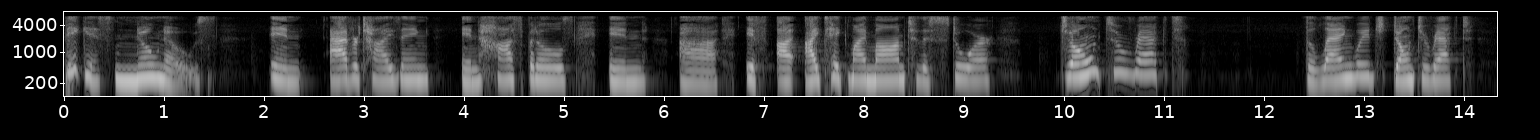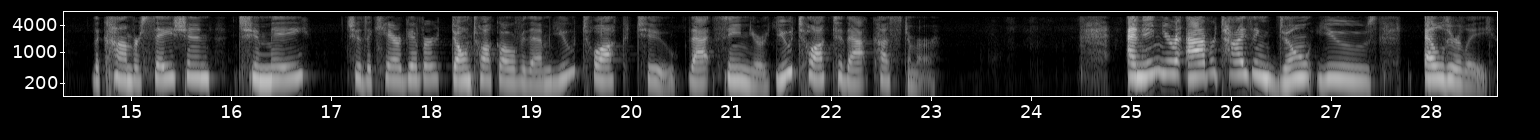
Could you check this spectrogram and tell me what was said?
biggest no-nos in advertising, in hospitals, in uh, if I, I take my mom to the store, don't direct the language, don't direct the conversation to me, to the caregiver. Don't talk over them. You talk to that senior. You talk to that customer. And in your advertising, don't use elderly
